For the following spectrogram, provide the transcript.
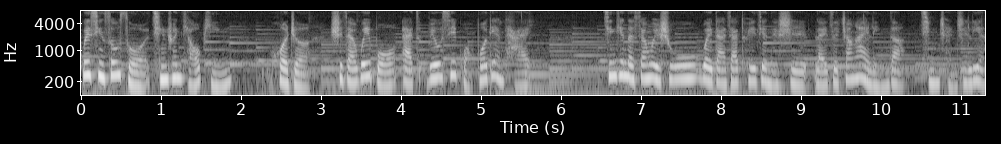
微信搜索“青春调频”，或者是在微博 @VOC 广播电台。今天的三味书屋为大家推荐的是来自张爱玲的《倾城之恋》。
